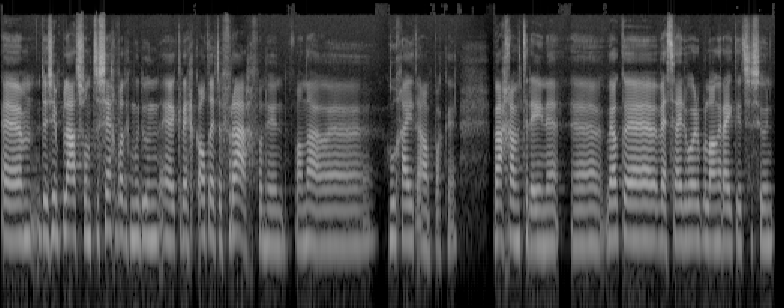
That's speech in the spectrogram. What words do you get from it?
Ehm, dus in plaats van te zeggen wat ik moet doen, uh, kreeg ik altijd een vraag van hun. Van nou, uh, hoe ga je het aanpakken? Waar gaan we trainen? Uh, welke wedstrijden worden belangrijk dit seizoen?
